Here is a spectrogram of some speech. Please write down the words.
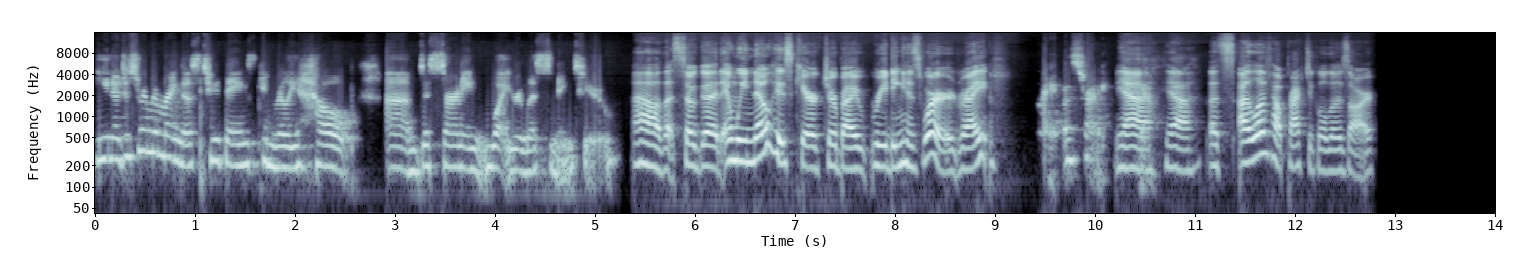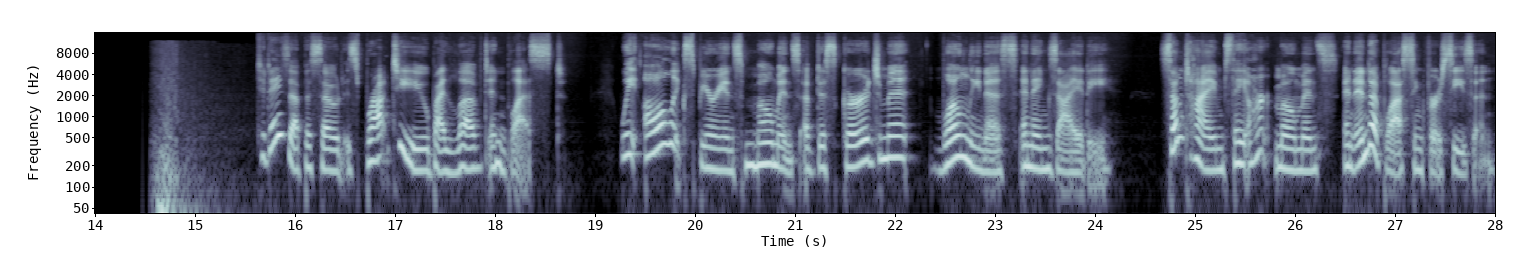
you know, just remembering those two things can really help um, discerning what you're listening to. Oh, that's so good. And we know his character by reading his word, right? Right. That's right. Yeah, yeah. Yeah. That's, I love how practical those are. Today's episode is brought to you by Loved and Blessed. We all experience moments of discouragement, loneliness, and anxiety. Sometimes they aren't moments and end up lasting for a season.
